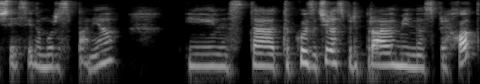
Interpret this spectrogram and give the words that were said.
6-7 ur spanja in sta takoj začela s pripravami na sprehod.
